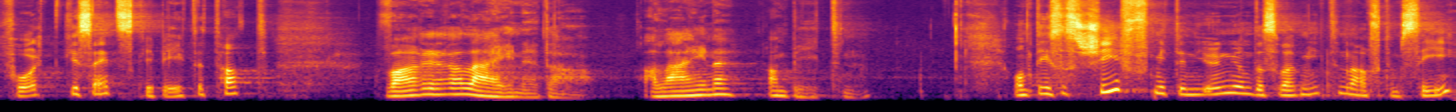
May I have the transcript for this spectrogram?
fortgesetzt gebetet hat, war er alleine da, alleine am Beten. Und dieses Schiff mit den Jüngern, das war mitten auf dem See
